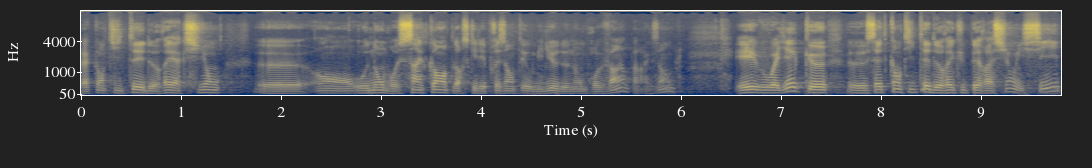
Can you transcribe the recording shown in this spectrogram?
la quantité de réaction euh, au nombre 50 lorsqu'il est présenté au milieu de nombre 20, par exemple. Et vous voyez que euh, cette quantité de récupération ici,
